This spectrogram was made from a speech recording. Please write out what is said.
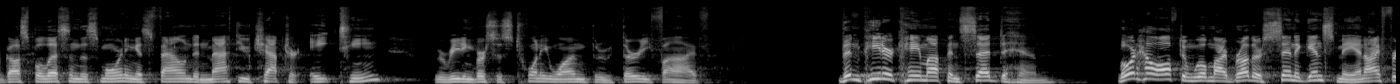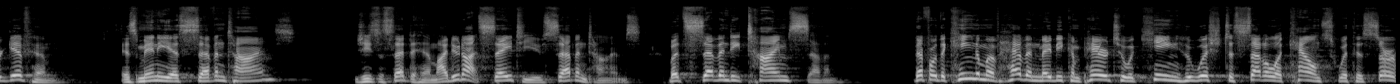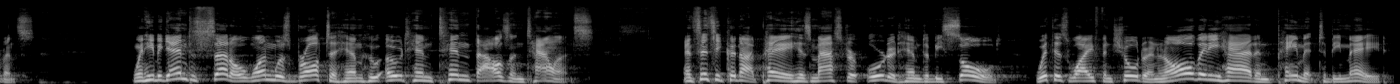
Our gospel lesson this morning is found in Matthew chapter 18. We're reading verses 21 through 35. Then Peter came up and said to him, Lord, how often will my brother sin against me and I forgive him? As many as seven times? Jesus said to him, I do not say to you seven times, but seventy times seven. Therefore, the kingdom of heaven may be compared to a king who wished to settle accounts with his servants. When he began to settle, one was brought to him who owed him 10,000 talents. And since he could not pay, his master ordered him to be sold with his wife and children and all that he had in payment to be made.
